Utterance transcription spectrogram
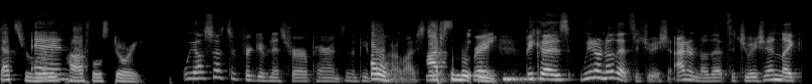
That's a really and powerful story. We also have to forgiveness for our parents and the people oh, in our lives. Too, absolutely. Right. Because we don't know that situation. I don't know that situation. Like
